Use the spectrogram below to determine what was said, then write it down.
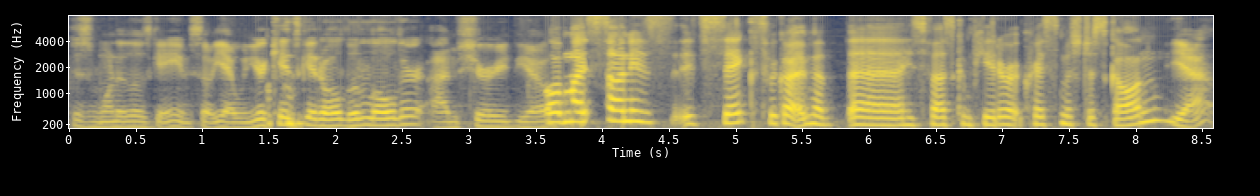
just one of those games. So yeah, when your kids get a little older, I'm sure you know. Well, my son is is six. We got him a, uh, his first computer at Christmas, just gone, yeah,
